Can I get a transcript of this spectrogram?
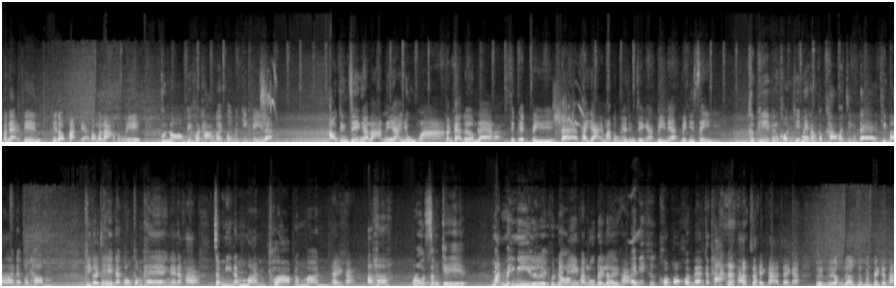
แผนกที่ที่เราผัดเนี่ยเรามาล้างตรงนี้ คุณน้องพี่ขอถามหน่อยเปิดมากี่ปีแล้ว เอาจริงๆอะร้านเนี้ยอยู่มาตั้งแต่เริ่มแรกอะ11 ปี แต่ถ้าย้ายมาตรงเนี้ยจริงๆอะปีเนี้ยปีที่คือพี่เป็นคนที่ไม่ทำกับข้าวก็จริงแต่ที่บ้านน่ะเขาทำ พี่ก็จะเห็นนะตรงกำแพงเนี่ยนะคะจะมีน้ำมันคราบน้ำมัน4ใช่ค่ะ อะฮะโปรดสังเกต มันไม่มีเลยคุณไม่น้องมีค่ะรูปได้เลยค่ะ อันนี้คือโคตรพ่อโคตรแม่กระทะเหรอคะ ใช่ค่ะใช่ค่ะ คือเรื่องของเรื่องคือมันเป็นกระทะ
